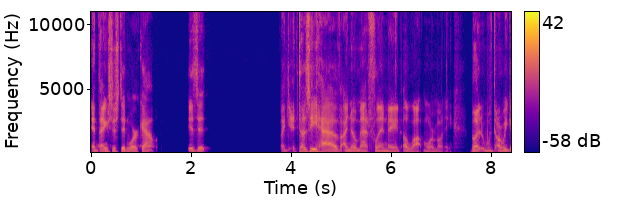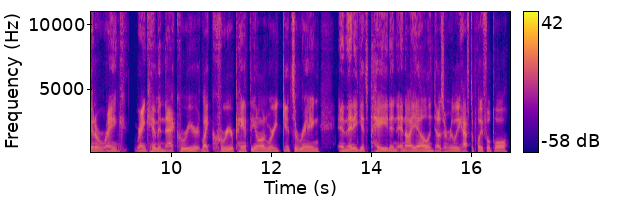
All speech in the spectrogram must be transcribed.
And things just didn't work out. Is it like does he have I know Matt Flynn made a lot more money, but are we going to rank rank him in that career like career pantheon where he gets a ring and then he gets paid in NIL and doesn't really have to play football?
